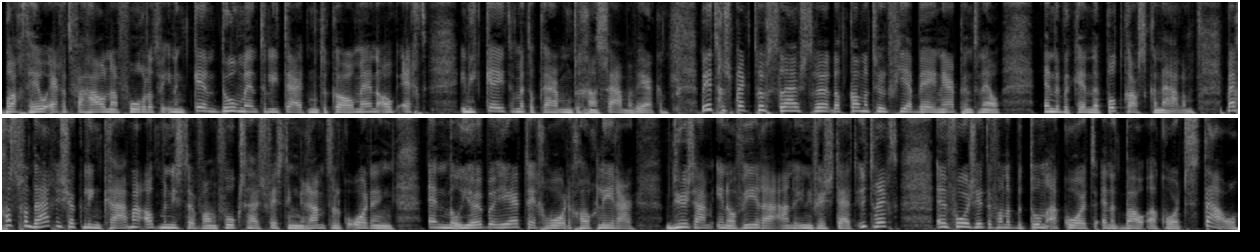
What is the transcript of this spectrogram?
bracht heel erg het verhaal naar voren dat we in een kent-doelmentaliteit moeten komen en ook echt in die keten met elkaar moeten gaan samenwerken. Wil je het gesprek terug te luisteren? Dat kan natuurlijk via bnr.nl en de bekende podcastkanalen. Mijn gast vandaag is Jacqueline Kramer, oud-minister van Volkshuisvesting, Ruimtelijke Ordening en Milieubeheer, tegenwoordig hoogleraar duurzaam innoveren aan de Universiteit Utrecht. En voorzitter van het Betonakkoord en het Bouwakkoord Staal.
